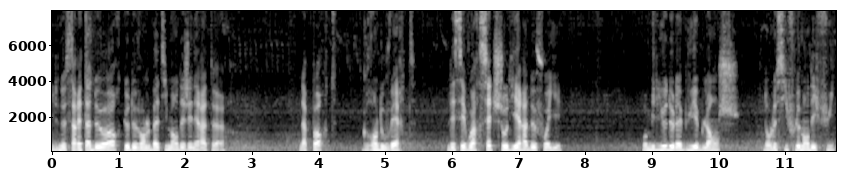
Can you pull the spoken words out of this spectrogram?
Il ne s'arrêta dehors que devant le bâtiment des générateurs. La porte, grande ouverte, laissait voir sept chaudières à deux foyers. Au milieu de la buée blanche, dans le sifflement des fuites,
